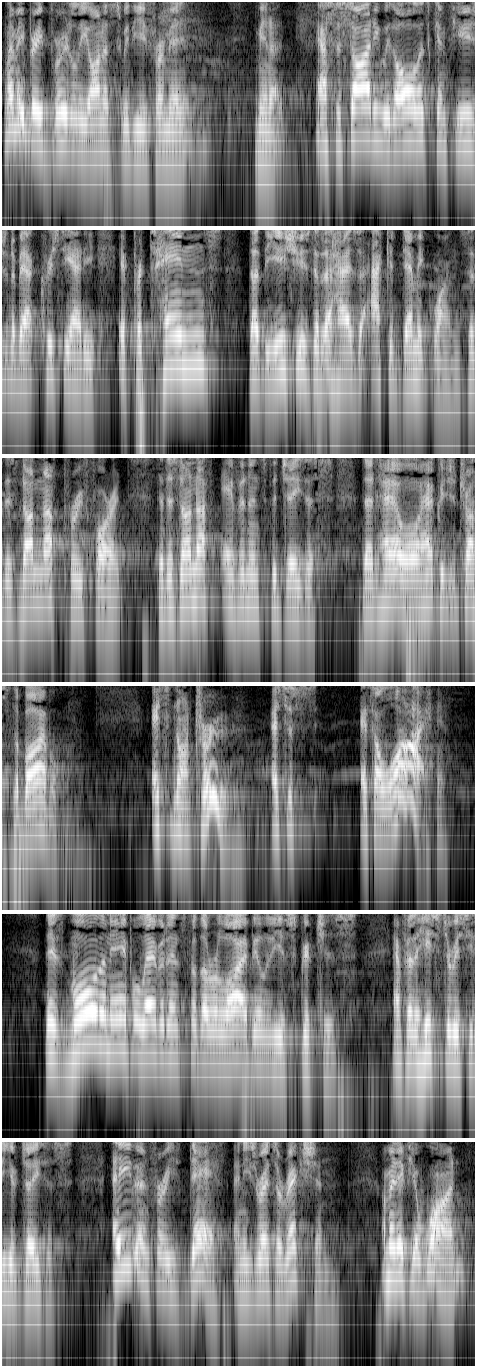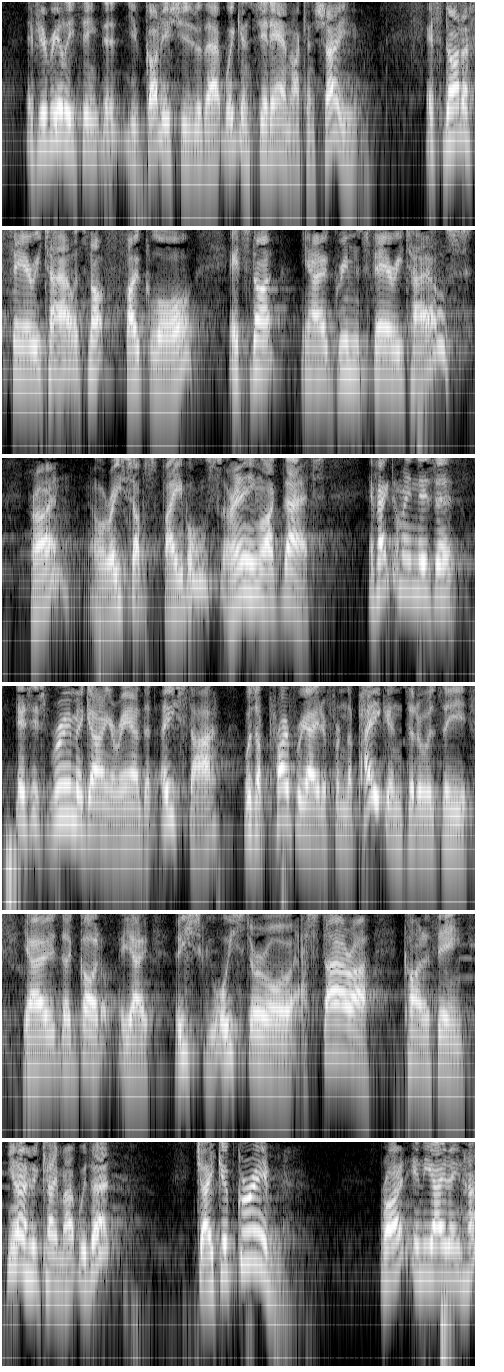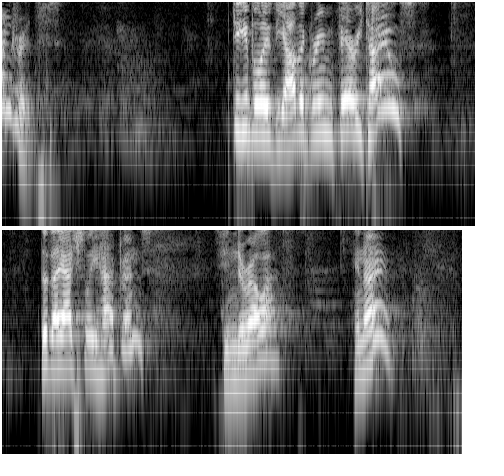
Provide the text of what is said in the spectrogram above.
Let me be brutally honest with you for a minute. minute. Our society, with all its confusion about Christianity, it pretends that the issues that it has are academic ones, that there's not enough proof for it, that there's not enough evidence for Jesus, that how, or how could you trust the Bible? It's not true. It's just, it's a lie. There's more than ample evidence for the reliability of scriptures and for the historicity of Jesus even for his death and his resurrection. I mean, if you want, if you really think that you've got issues with that, we can sit down. I can show you. It's not a fairy tale. It's not folklore. It's not, you know, Grimm's fairy tales, right? Or Aesop's fables or anything like that. In fact, I mean, there's a, there's this rumour going around that Easter was appropriated from the pagans, that it was the, you know, the god, you know, Easter or Ostara kind of thing. You know who came up with that? Jacob Grimm, right, in the 1800s. Do you believe the other Grimm fairy tales? That they actually happened? Cinderella? You know?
